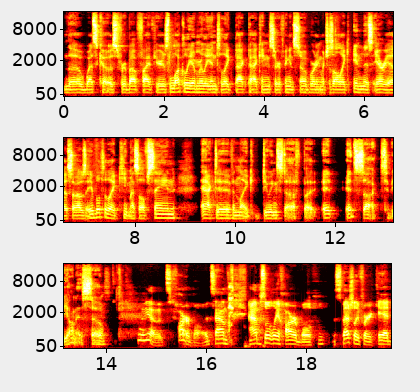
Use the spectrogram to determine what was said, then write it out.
the West Coast for about five years. Luckily, I'm really into like backpacking, surfing, and snowboarding, which is all like in this area. So I was able to like keep myself sane, active, and like doing stuff. But it it sucked to be honest. So Well, yeah, it's horrible. It sounds absolutely horrible, especially for a kid,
